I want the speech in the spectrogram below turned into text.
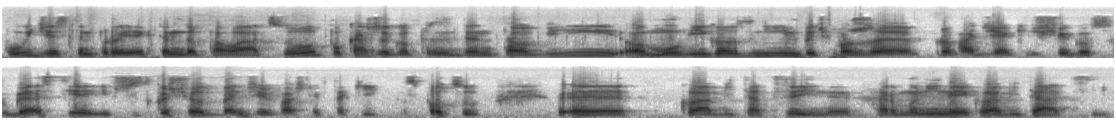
pójdzie z tym projektem do pałacu, pokaże go prezydentowi, omówi go z nim, być może wprowadzi jakieś jego sugestie i wszystko się odbędzie właśnie w taki sposób koabitacyjny, harmonijnej koabitacji.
